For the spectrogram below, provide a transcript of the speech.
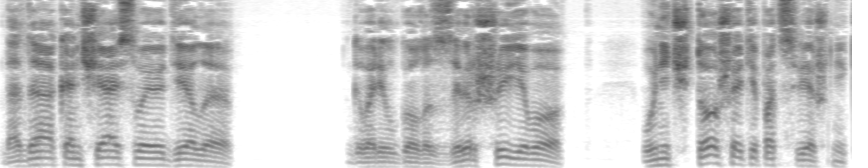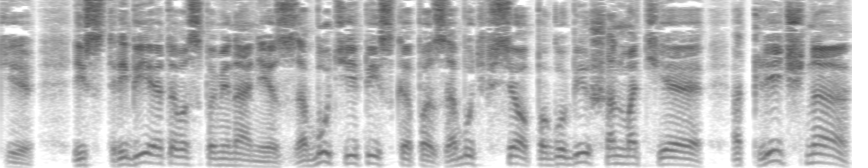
«Да-да, кончай свое дело!» — говорил голос. «Заверши его! Уничтожь эти подсвечники! Истреби это воспоминание! Забудь епископа! Забудь все! Погуби Шанматье! Отлично!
